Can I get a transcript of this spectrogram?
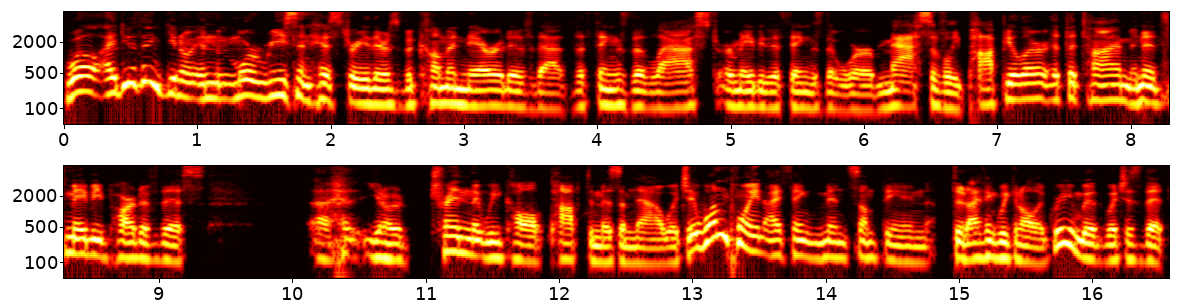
Well, I do think, you know, in the more recent history, there's become a narrative that the things that last are maybe the things that were massively popular at the time. And it's maybe part of this, uh, you know, trend that we call poptimism now, which at one point I think meant something that I think we can all agree with, which is that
